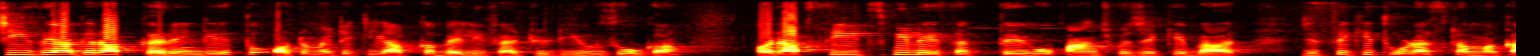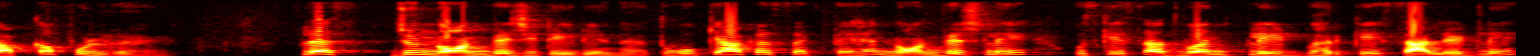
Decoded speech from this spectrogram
चीज़ें अगर आप करेंगे तो ऑटोमेटिकली आपका बेली फैट रिड्यूस होगा और आप सीड्स भी ले सकते हो पाँच बजे के बाद, जिससे कि थोड़ा स्टमक आपका फुल रहे। प्लस जो नॉन वेजिटेरियन है तो वो क्या कर सकते हैं? नॉन वेज लें, उसके साथ वन प्लेट भर के सैलड लें।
